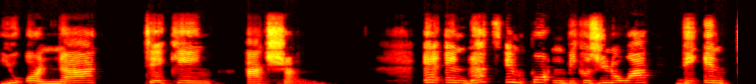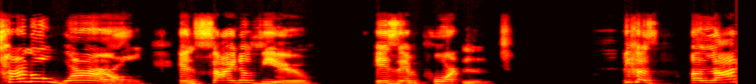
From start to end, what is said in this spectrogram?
You are not taking action. And, and that's important because you know what? The internal world inside of you is important. Because a lot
